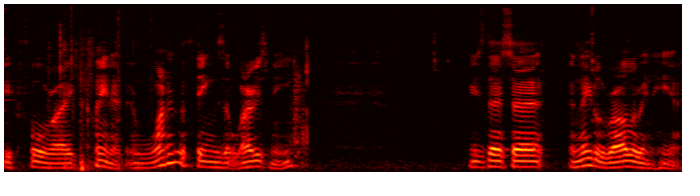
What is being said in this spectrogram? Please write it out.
before I clean it. And one of the things that worries me is there's a, a needle roller in here,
